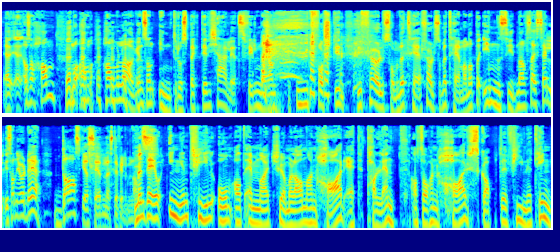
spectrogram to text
Jeg, jeg altså, han, må, han, han må lage en sånn introspektiv kjærlighetsfilm der han utforsker de følsomme, te, følsomme temaene på innsiden av seg selv. Hvis han gjør det, da skal jeg se den neste filmen hans. Men det er jo ingen tvil om at M. Night Shyamalan han har et talent. Altså, han har skapt fine ting.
